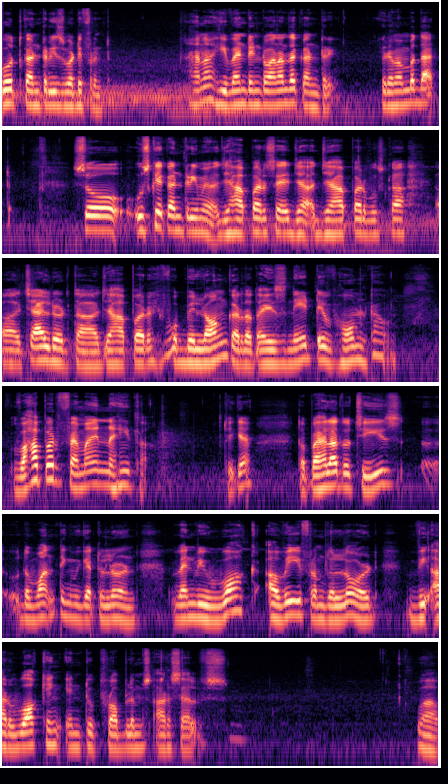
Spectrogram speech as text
both countries were different है ना he went into another country you remember that so उसके कंट्री में, जहाँ पर से, जहाँ पर उसका चाइल्डहुड था, जहाँ पर वो बिलोंग करता था हिज नेटिव होम टाउन वहाँ पर फेमाइन नहीं था, ठीक है? तो पहला तो चीज़ the one thing we get to learn when we walk away from the Lord we are walking into problems ourselves वाह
